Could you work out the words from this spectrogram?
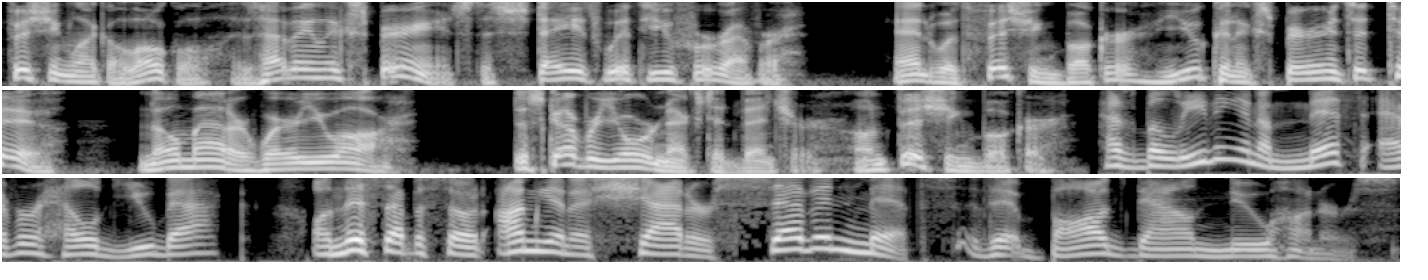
Fishing like a local is having an experience that stays with you forever. And with Fishing Booker, you can experience it too, no matter where you are. Discover your next adventure on Fishing Booker. Has believing in a myth ever held you back? On this episode, I'm going to shatter seven myths that bog down new hunters.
